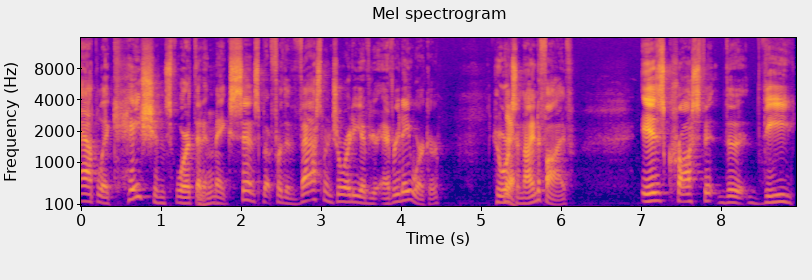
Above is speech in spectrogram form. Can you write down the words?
applications for it that Mm-hmm. it makes sense, but for the vast majority of your everyday worker who works Yeah. a nine to five, is CrossFit the the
